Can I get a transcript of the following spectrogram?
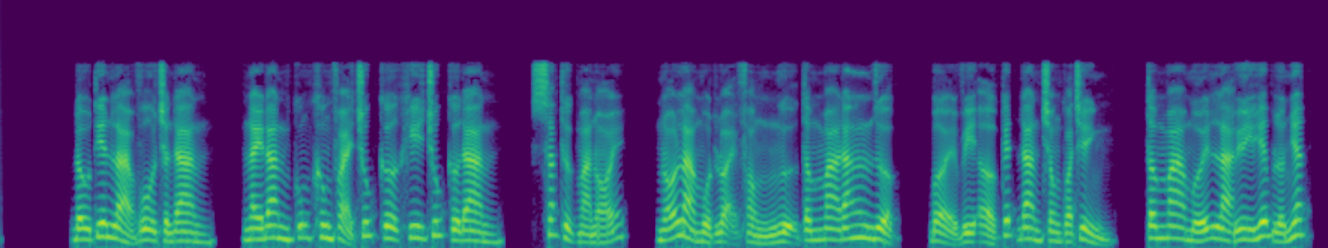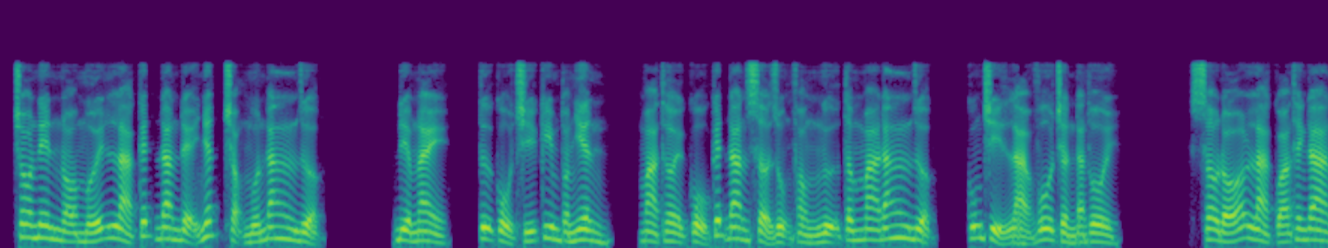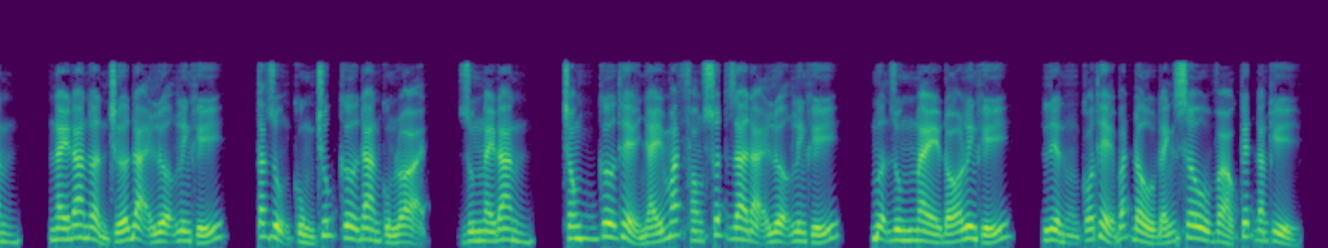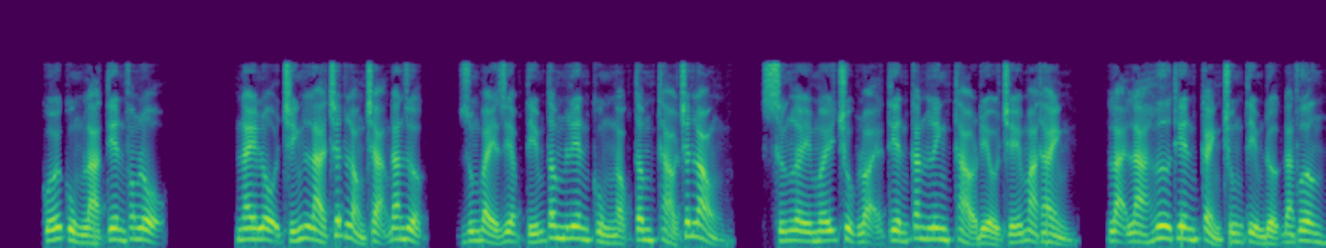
Đầu tiên là vô trần đan, này đan cũng không phải trúc cơ khi trúc cơ đan, xác thực mà nói, nó là một loại phòng ngự tâm ma đan dược, bởi vì ở kết đan trong quá trình, tâm ma mới là uy hiếp lớn nhất, cho nên nó mới là kết đan đệ nhất trọng muốn đan dược. Điểm này, tự cổ trí kim toàn nhiên, mà thời cổ kết đan sử dụng phòng ngự tâm ma đan dược, cũng chỉ là vô trần đan thôi. Sau đó là quá thanh đan, này đan ẩn chứa đại lượng linh khí, tác dụng cùng trúc cơ đan cùng loại, dùng này đan, trong cơ thể nháy mắt phóng xuất ra đại lượng linh khí, mượn dùng này đó linh khí, liền có thể bắt đầu đánh sâu vào kết đan kỳ. Cuối cùng là tiên phong lộ. Này lộ chính là chất lỏng trạng đan dược, dùng bảy diệp tím tâm liên cùng ngọc tâm thảo chất lỏng, xứng lấy mấy chục loại tiên căn linh thảo điều chế mà thành, lại là hư thiên cảnh trung tìm được đan phương.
